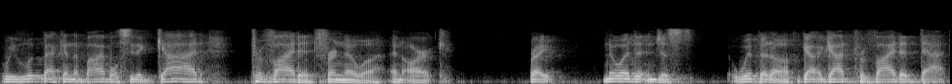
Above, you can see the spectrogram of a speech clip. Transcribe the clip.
we look back in the Bible, see that God provided for Noah an ark. Right? Noah didn't just whip it up. God, God, provided that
